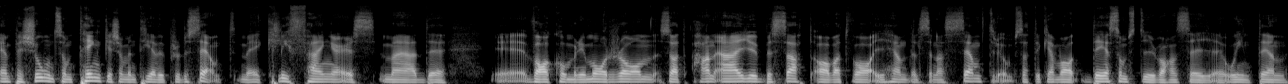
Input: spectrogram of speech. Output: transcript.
en person som tänker som en tv-producent med cliffhangers, med eh, vad kommer imorgon? Så att han är ju besatt av att vara i händelsernas centrum, så att det kan vara det som styr vad han säger och inte en,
